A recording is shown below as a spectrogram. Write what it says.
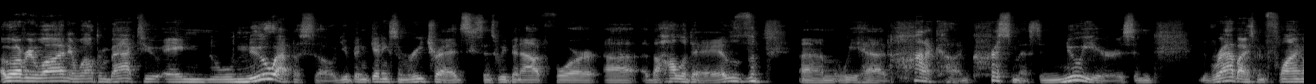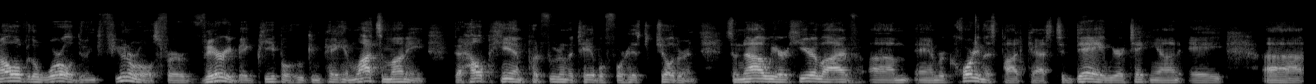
Hello, everyone, and welcome back to a new episode. You've been getting some retreads since we've been out for uh, the holidays. Um, we had Hanukkah and Christmas and New Year's, and rabbi's been flying all over the world doing funerals for very big people who can pay him lots of money to help him put food on the table for his children. So now we are here live um, and recording this podcast. Today, we are taking on a uh,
